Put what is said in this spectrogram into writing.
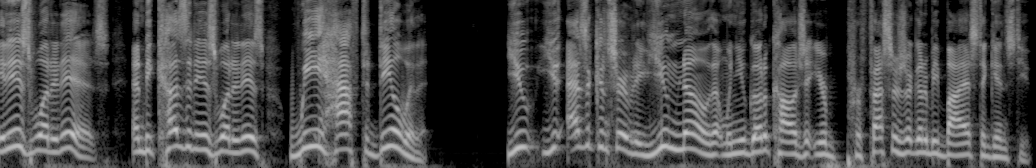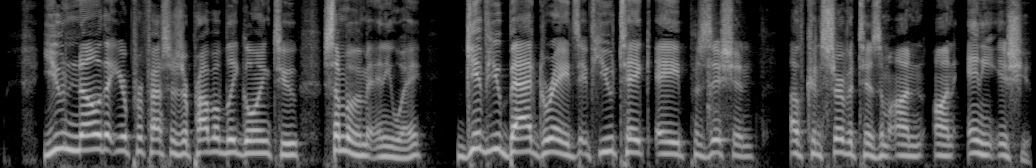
It is what it is, and because it is what it is, we have to deal with it you you as a conservative you know that when you go to college that your professors are going to be biased against you. You know that your professors are probably going to some of them anyway give you bad grades if you take a position of conservatism on on any issue.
